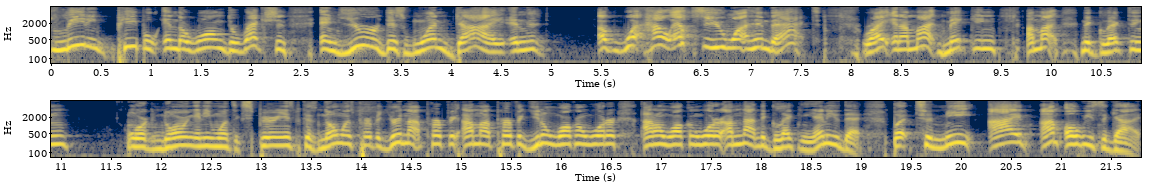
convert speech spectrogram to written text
leading people in the wrong direction, and you're this one guy and. Uh, what? How else do you want him to act, right? And I'm not making, I'm not neglecting or ignoring anyone's experience because no one's perfect. You're not perfect. I'm not perfect. You don't walk on water. I don't walk on water. I'm not neglecting any of that. But to me, I I'm always the guy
